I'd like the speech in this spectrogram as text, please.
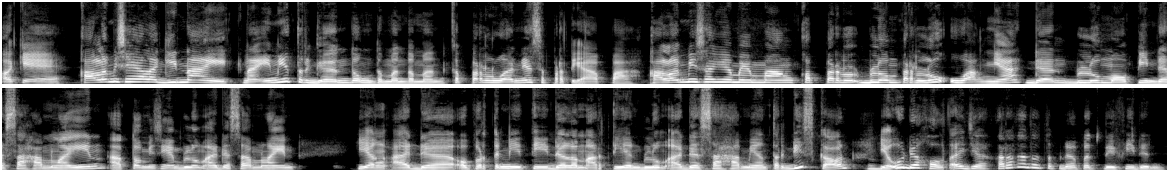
Oke, kalau misalnya lagi naik, nah ini tergantung teman-teman keperluannya seperti apa. Kalau misalnya memang keper- belum perlu uangnya dan belum mau pindah saham lain atau misalnya belum ada saham lain yang ada opportunity dalam artian belum ada saham yang terdiskon, Mhm. ya udah hold aja karena kan tetap dapat dividen.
